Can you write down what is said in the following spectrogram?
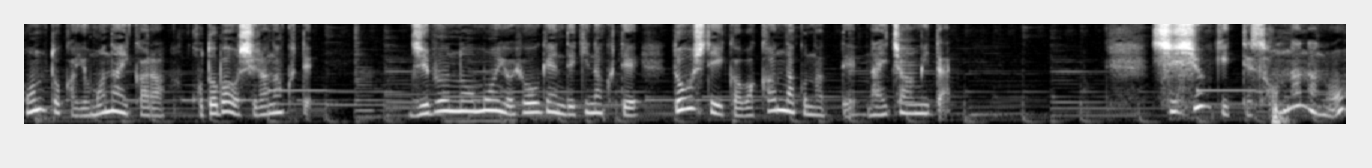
本とか読まないから言葉を知らなくて。自分の思いを表現できなくてどうしていいか分かんなくなって泣いちゃうみたい。思春期ってそんななの？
